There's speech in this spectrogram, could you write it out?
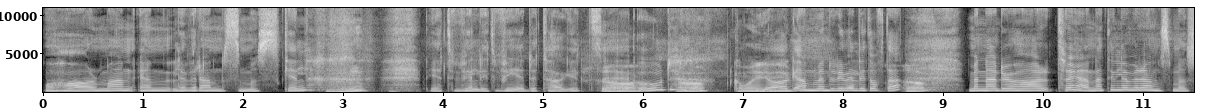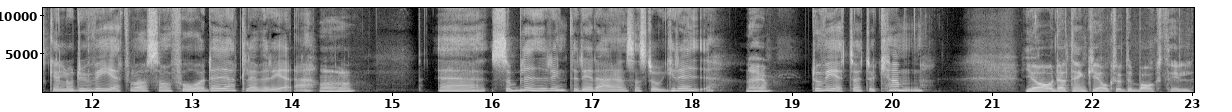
Och har man en leveransmuskel, Mm. det är ett väldigt vedertaget Ja. eh, ord. Ja, kommer in. Jag använder det väldigt ofta. Ja. Men när du har tränat din leveransmuskel och du vet vad som får dig att leverera, Mm. eh, så blir inte det där en så stor grej. Nej. Då vet du att du kan. Ja, och där tänker jag också tillbaks till,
